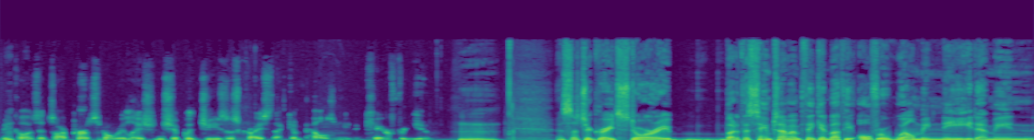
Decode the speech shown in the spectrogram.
because it's our personal relationship with Jesus Christ that compels me to care for you. Hmm. That's such a great story. But at the same time, I'm thinking about the overwhelming need. I mean,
